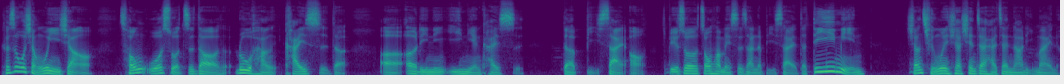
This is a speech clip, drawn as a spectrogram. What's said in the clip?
可是我想问一下哦，从我所知道入行开始的，呃，二零零一年开始的比赛哦，比如说中华美食展的比赛的第一名，想请问一下，现在还在哪里卖呢？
